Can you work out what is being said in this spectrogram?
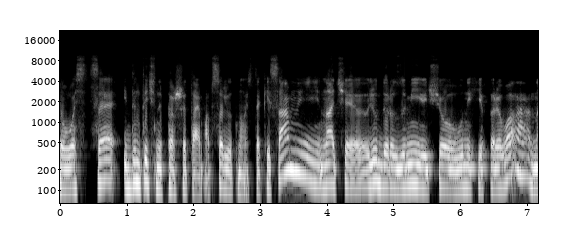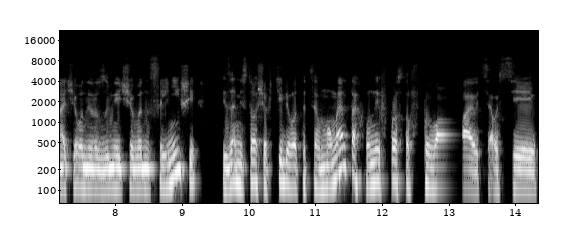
то ось це ідентичний перший тайм, абсолютно ось такий самий, наче люди розуміють, що у них є перевага, наче вони розуміють, що вони сильніші, і замість того, щоб втілювати це в моментах, вони просто впиваються ось цією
